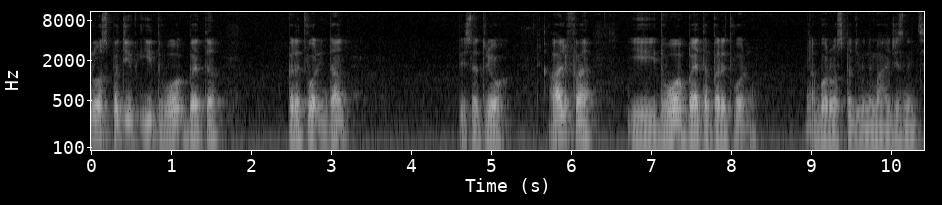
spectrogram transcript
розпадів і двох бета перетворень. Да? Після трьох альфа і двох бета перетворень. Або розпадів, немає різниці.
